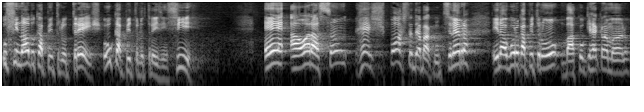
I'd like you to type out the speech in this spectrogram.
o final do capítulo 3, o capítulo 3 em si, é a oração resposta de Abacuque. Se lembra? Inaugura o capítulo 1, Abacuque reclamando.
